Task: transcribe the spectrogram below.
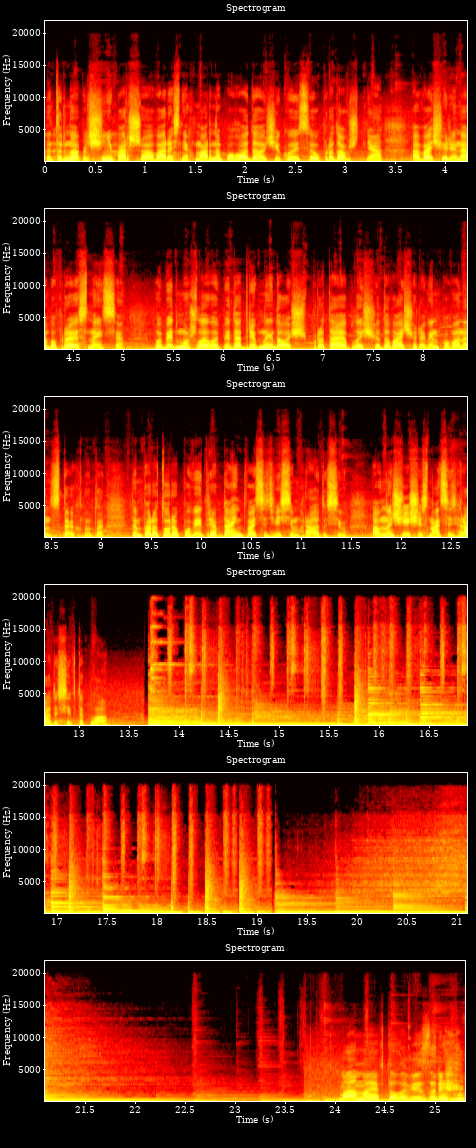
На Тернопільщині 1 вересня хмарна погода очікується упродовж дня, а ввечері небо проясниться. В обід, можливо, піде дрібний дощ, проте ближче до вечора він повинен стихнути. Температура повітря в день 28 градусів, а вночі 16 градусів тепла. Мама є в телевізорі.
